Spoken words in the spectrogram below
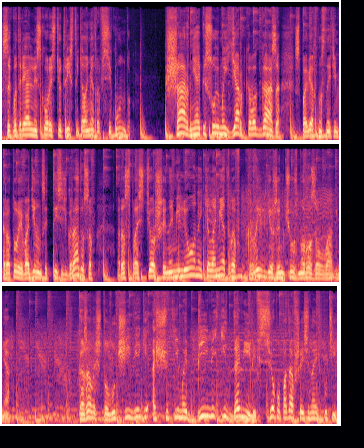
с экваториальной скоростью 300 км в секунду — шар неописуемый яркого газа с поверхностной температурой в 11 тысяч градусов, распростерший на миллионы километров крылья жемчужно-розового огня. Казалось, что лучи Веги ощутимо били и давили все попадавшееся на их пути,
